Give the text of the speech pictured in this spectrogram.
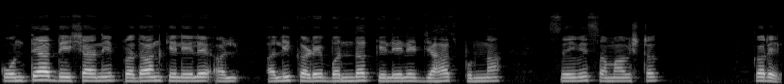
कोणत्या देशाने प्रदान केलेले अल अलीकडे बंद केलेले जहाज पुन्हा सेवेत समाविष्ट करेल.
